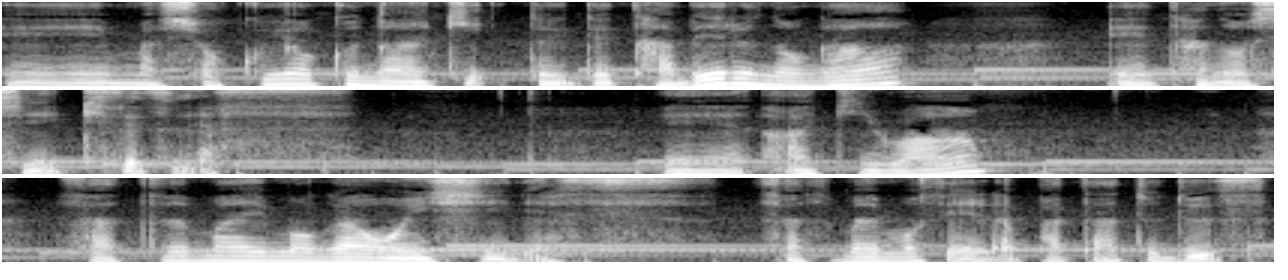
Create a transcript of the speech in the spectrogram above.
えー、まあ、食欲の秋といって食べるのが、えー、楽しい季節です、えー、秋はさつまいもが美味しいです。さつまいもセーラパタトドゥース。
